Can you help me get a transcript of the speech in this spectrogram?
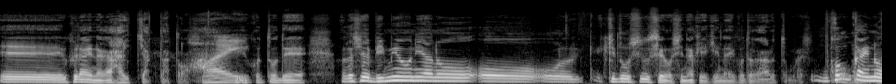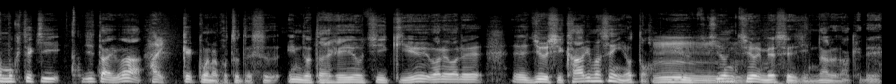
えー、ウクライナが入っちゃったと。い。うことで、はい、私は微妙にあの軌道修正をしなきゃいけないことがあると思います。今回の目的自体は結構なことです。インド太平洋地域へ我々、えー、重視変わりませんよという非常に強いメッセージになるわけで、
